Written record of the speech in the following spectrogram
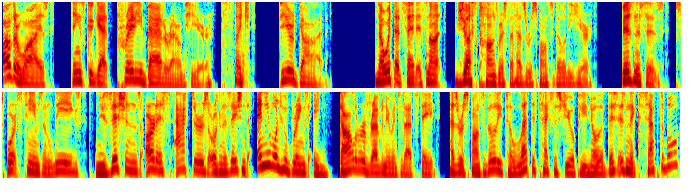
otherwise things could get pretty bad around here. Like, dear God. Now, with that said, it's not just Congress that has a responsibility here. Businesses, sports teams and leagues, musicians, artists, actors, organizations, anyone who brings a dollar of revenue into that state has a responsibility to let the Texas GOP know that this isn't acceptable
